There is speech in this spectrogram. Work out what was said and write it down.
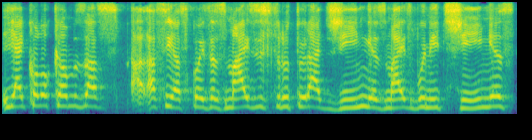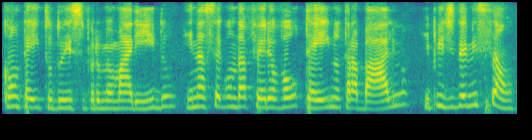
E aí colocamos as, assim, as coisas mais estruturadinhas, mais bonitinhas, contei tudo tudo isso pro meu marido. E na segunda-feira eu voltei no trabalho e pedi demissão.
